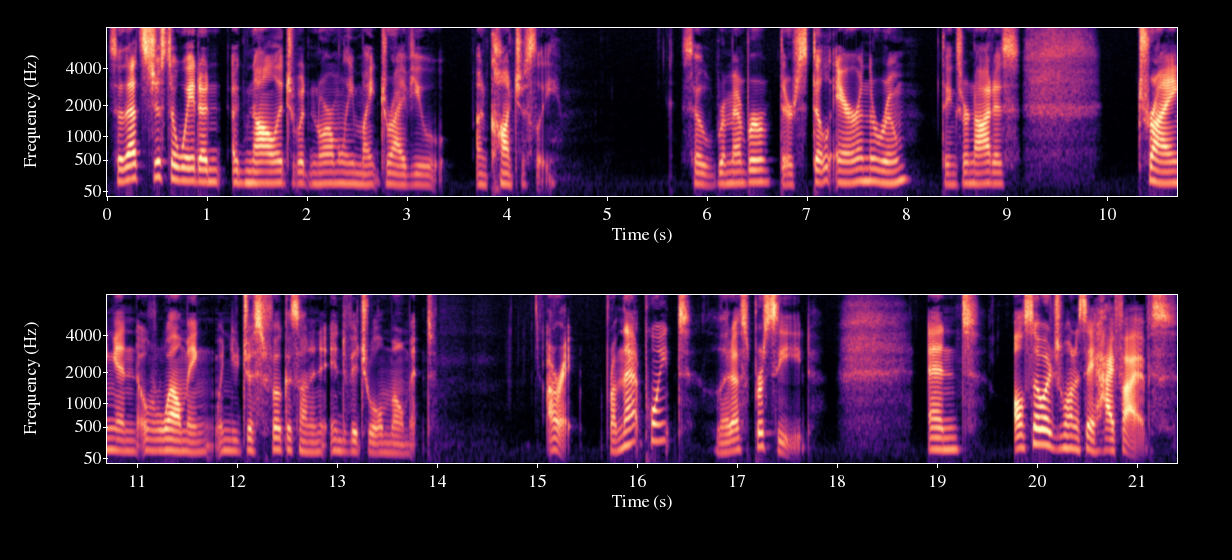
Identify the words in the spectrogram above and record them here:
So that's just a way to acknowledge what normally might drive you unconsciously. So remember, there's still air in the room. Things are not as trying and overwhelming when you just focus on an individual moment. All right, from that point, let us proceed. And also, I just want to say high fives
